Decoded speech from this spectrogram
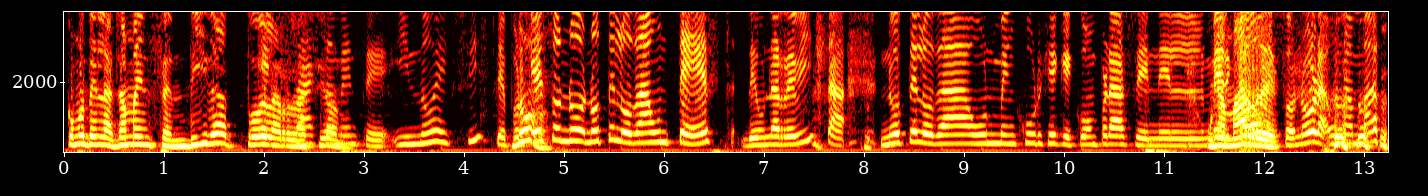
¿Cómo tener la llama encendida toda la relación? Exactamente, y no existe, porque eso no, no te lo da un test de una revista, no te lo da un menjurje que compras en el mercado de Sonora, una amarre.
